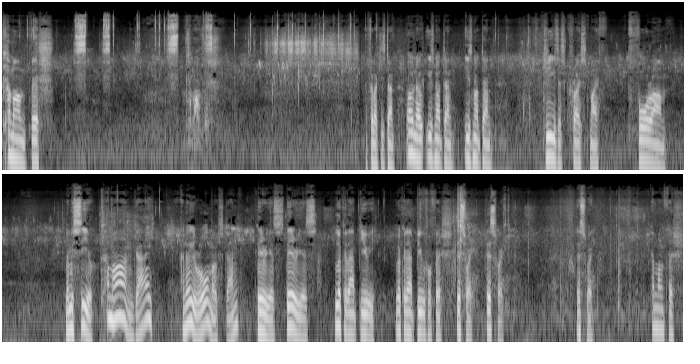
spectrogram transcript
Come on, fish. Come on, fish. I feel like he's done. Oh no, he's not done. He's not done. Jesus Christ, my forearm. Let me see you. Come on, guy. I know you're almost done. There he is. There he is. Look at that beauty. Look at that beautiful fish. This way. This way. This way. Come on, fish.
